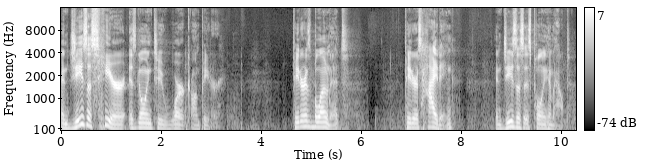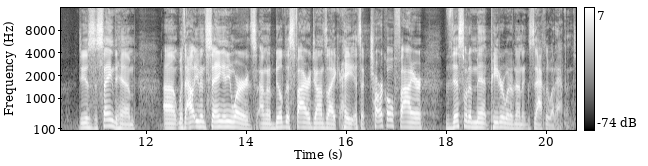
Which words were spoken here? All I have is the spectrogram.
And jesus here is going to work on peter. Peter has blown it. Peter is hiding. And jesus is pulling him out Jesus is saying to him, uh, without even saying any words, I'm going to build this fire. John's like, hey, it's a charcoal fire. This would have meant Peter would have done exactly what happened.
